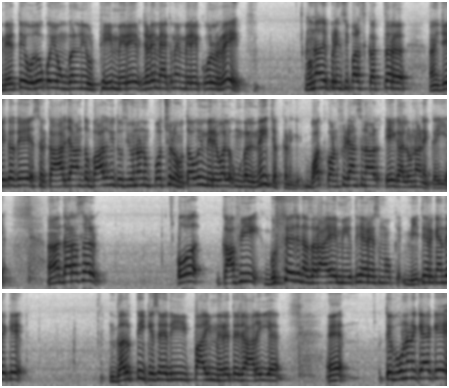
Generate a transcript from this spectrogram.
ਮੇਰੇ ਤੇ ਉਦੋਂ ਕੋਈ ਉਂਗਲ ਨਹੀਂ ਉੱਠੀ ਮੇਰੇ ਜਿਹੜੇ ਮਹਿਕਮੇ ਮੇਰੇ ਕੋਲ ਰਹੇ ਉਹਨਾਂ ਦੇ ਪ੍ਰਿੰਸੀਪਲ ਸਕੱਤਰ ਜੇ ਕਦੇ ਸਰਕਾਰ ਜਾਣ ਤੋਂ ਬਾਅਦ ਵੀ ਤੁਸੀਂ ਉਹਨਾਂ ਨੂੰ ਪੁੱਛ ਲਓ, ਤਾਂ ਉਹ ਵੀ ਮੇਰੇ ਵੱਲ ਉਂਗਲ ਨਹੀਂ ਚੱਕਣਗੇ। ਬਹੁਤ ਕੌਨਫੀਡੈਂਸ ਨਾਲ ਇਹ ਗੱਲ ਉਹਨਾਂ ਨੇ ਕਹੀ ਹੈ। ਦਰਅਸਲ, ਉਹ ਕਾਫੀ ਗੁੱਸੇ 'ਚ ਨਜ਼ਰ ਆਏ ਮੀਤਹਰ ਇਸ ਮੌਕੇ। ਮੀਤਹਰ ਕਹਿੰਦੇ ਕਿ ਗਲਤੀ ਕਿਸੇ ਦੀ ਪਾਈ ਮੇਰੇ ਤੇ ਜਾ ਰਹੀ ਹੈ। ਅਹ ਤੇ ਉਹਨਾਂ ਨੇ ਕਿਹਾ ਕਿ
